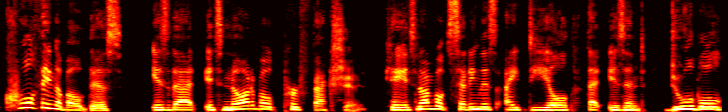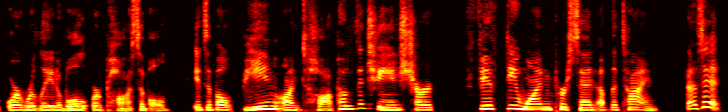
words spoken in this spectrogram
cool thing about this is that it's not about perfection. Okay. It's not about setting this ideal that isn't doable or relatable or possible. It's about being on top of the change chart 51% of the time. That's it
